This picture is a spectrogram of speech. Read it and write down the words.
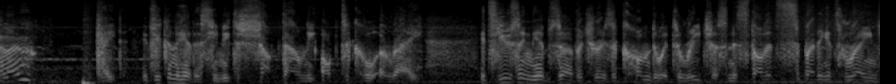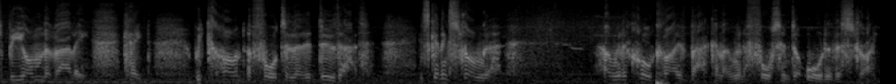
Hello? Kate, if you can hear this, you need to shut down the optical array. It's using the observatory as a conduit to reach us, and it's started spreading its range beyond the valley. Kate, we can't afford to let it do that. It's getting stronger. I'm going to call Clive back, and I'm going to force him to order the strike.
